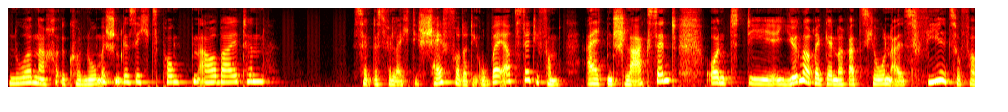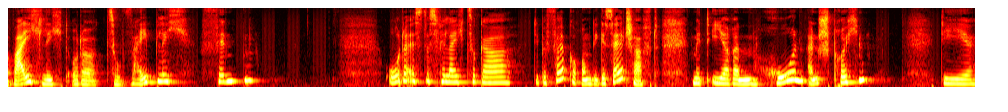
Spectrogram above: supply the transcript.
nur nach ökonomischen Gesichtspunkten arbeiten? Sind es vielleicht die Chef- oder die Oberärzte, die vom alten Schlag sind und die jüngere Generation als viel zu verweichlicht oder zu weiblich finden? Oder ist es vielleicht sogar die Bevölkerung, die Gesellschaft mit ihren hohen Ansprüchen, die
